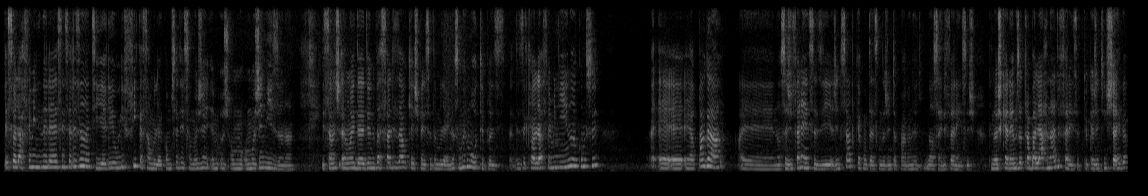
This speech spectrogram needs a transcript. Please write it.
esse olhar feminino ele é essencializante e ele unifica essa mulher como você disse homogeniza né isso é uma ideia de universalizar o que é a experiência da mulher. Nós somos múltiplas. Dizer que olhar feminino é como se é, é, é apagar é, nossas diferenças. E a gente sabe o que acontece quando a gente apaga né, nossas diferenças. O que nós queremos é trabalhar na diferença, porque o que a gente enxerga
